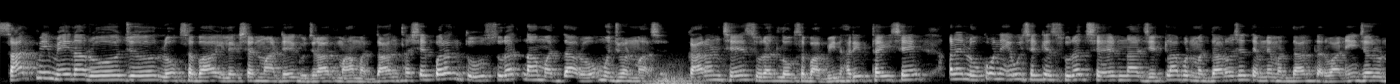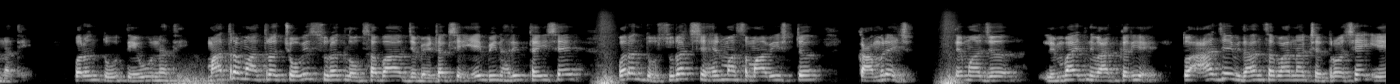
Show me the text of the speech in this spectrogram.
સાતમી મેના રોજ લોકસભા ઇલેક્શન માટે ગુજરાતમાં મતદાન થશે, પરંતુ સુરતના મતદારો મૂંઝવણમાં છે. કારણ છે, સુરત લોકસભા બિનહરીફ થઈ છે અને લોકોને એવું છે કે સુરત શહેરના જેટલા પણ મતદારો છે, તેમને મતદાન કરવાની જરૂર નથી. પરંતુ તેવું નથી. માત્ર માત્ર ચોવીસ સુરત લોકસભા જે બેઠક છે, એ બિનહરીફ થઈ છે. પરંતુ સુરત શહેરમાં સમાવિષ્ટ કામરેજ તેમજ લિંબાયતની વાત કરીએ, તો આ જે વિધાનસભાના ક્ષેત્રો છે એ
